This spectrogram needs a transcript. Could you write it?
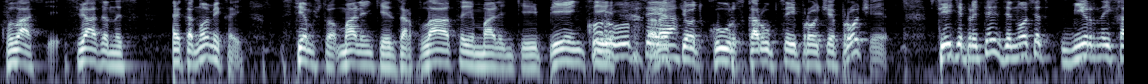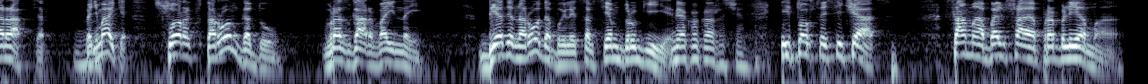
к власти связаны с экономикой, с тем, что маленькие зарплаты, маленькие пенсии, Коррупция. растет курс, коррупция и прочее, прочее, все эти претензии носят мирный характер. Понимаете, в 1942 году в разгар войны, беды народа были совсем другие. М'яко кажучи. И то, что сейчас самая большая проблема,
